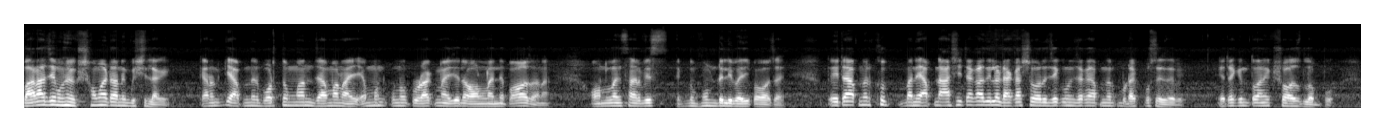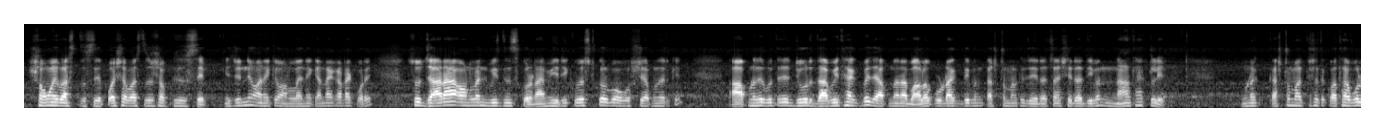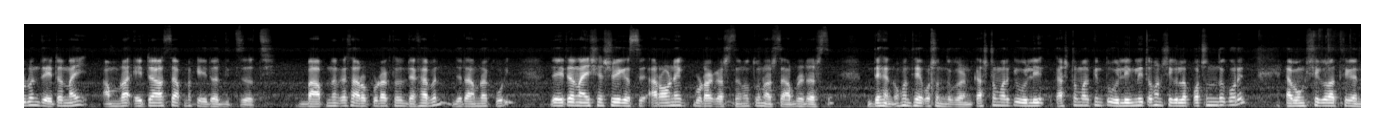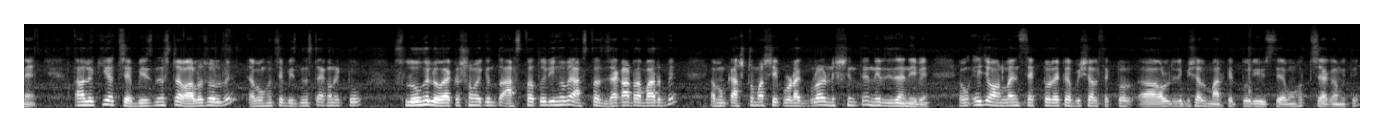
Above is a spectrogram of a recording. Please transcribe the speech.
ভাড়া যেমন হোক, সময়টা অনেক বেশি লাগে। কারণ কি আপনার বর্তমান জামানায় এমন কোনো প্রোডাক্ট নাই যেটা অনলাইনে পাওয়া যায় না। অনলাইন সার্ভিস একদম হোম ডেলিভারি পাওয়া যায়। তো এটা আপনার খুব মানে আপনি আশি টাকা দিলে ঢাকা শহরে যে কোনো জায়গায় আপনার প্রোডাক্ট পৌঁছে যাবে। এটা কিন্তু অনেক সহজলভ্য। সময় বাঁচতেছে, পয়সা বাঁচতেছে সব কিছু সেফ এই জন্য অনেকে অনলাইনে কেনাকাটা করে। সো যারা অনলাইন বিজনেস করেন, আমি রিকোয়েস্ট করব অবশ্যই আপনাদেরকে। আপনাদের প্রতি জোর দাবি থাকবে যে আপনারা ভালো প্রোডাক্ট দেবেন কাস্টমারকে যেটা চায় সেটা দিবেন। না থাকলে, ওনার কাস্টমারকে সাথে কথা বলবেন যে, এটা নাই, আমরা এটা আছে, আপনাকে এটা দিতে যাচ্ছি। বা আপনার কাছে আরও প্রোডাক্ট দেখাবেন, যেটা আমরা করি। যে এটা নাই, শেষ হয়ে গেছে। আর অনেক প্রোডাক্ট আসছে, নতুন আসছে আপডেট আসছে। দেখেন, ওখান থেকে পছন্দ করেন। কাস্টমারকে উইলিং কাস্টমার কিন্তু উইলিংলি তখন সেগুলো পছন্দ করে এবং সেগুলো থেকে নেয়। তাহলে কি হচ্ছে? বিজনেসটা ভালো চলবে এবং হচ্ছে বিজনেসটা এখন একটু স্লো হলেও একটা সময় কিন্তু আস্থা তৈরি হবে আস্থার জায়গাটা বাড়বে এবং কাস্টমার সেই প্রোডাক্টগুলো নিশ্চিন্তে নির্দ্বিধায় নেবে। এবং এই যে অনলাইন সেক্টর একটা বিশাল সেক্টর অলরেডি বিশাল মার্কেট তৈরি হয়েছে এবং হচ্ছে আগামীতে।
